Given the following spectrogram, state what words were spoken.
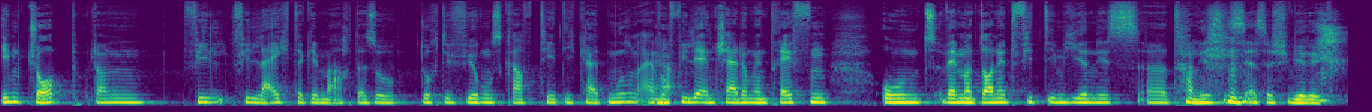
im Job dann viel, viel leichter gemacht. Also durch die Führungskrafttätigkeit muss man einfach ja. viele Entscheidungen treffen und wenn man da nicht fit im Hirn ist, äh, dann ist es sehr, sehr schwierig.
